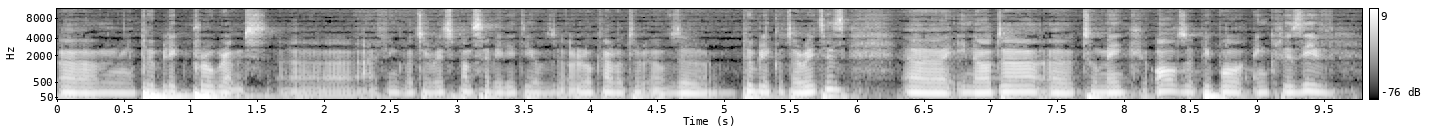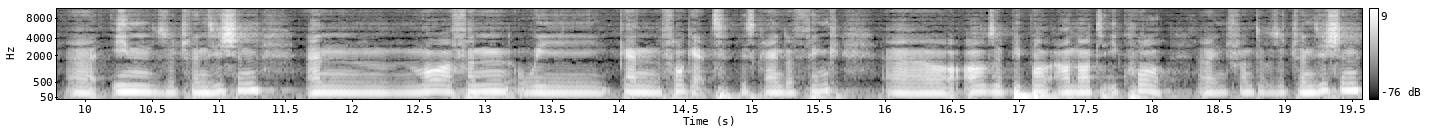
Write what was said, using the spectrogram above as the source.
um, public programs. Uh, I think that's a responsibility of the local of the public authorities uh, in order to make all the people inclusive in the transition and more often we can forget this kind of thing. Uh, all the people are not equal uh, in front of the transition,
